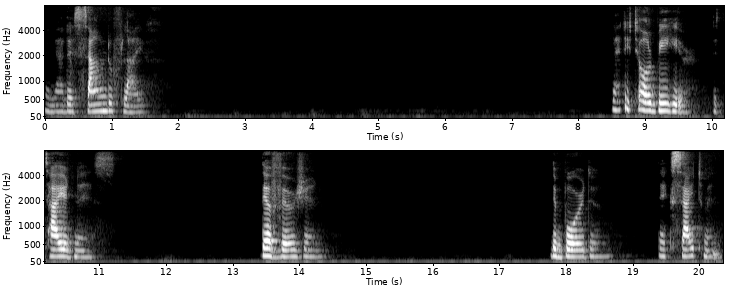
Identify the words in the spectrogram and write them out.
Another sound of life. Let it all be here. The tiredness, the aversion, the boredom, the excitement,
